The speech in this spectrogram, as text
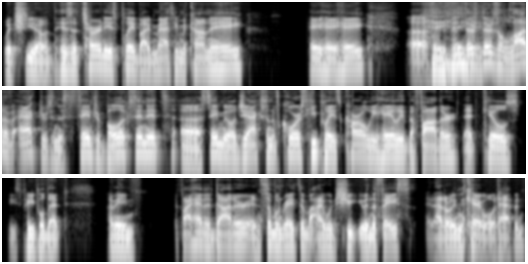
which, you know, his attorney is played by Matthew McConaughey. Hey, hey, hey. Uh, Hey, hey, there's hey. there's a lot of actors in this. Sandra Bullock's in it. Uh, Samuel Jackson, of course, he plays Carl Lee Hailey, the father that kills these people. That, I mean, if I had a daughter and someone raped them, I would shoot you in the face, and I don't even care what would happen.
